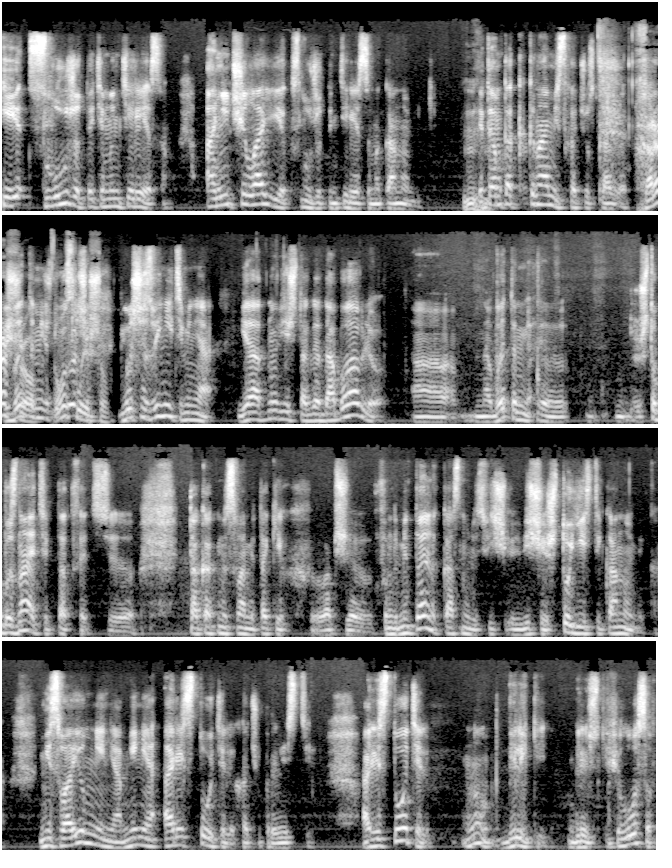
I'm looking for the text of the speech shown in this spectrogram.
и служит этим интересам, а не человек служит интересам экономики. Угу. Это я вам как экономист хочу сказать. Хорошо, и в этом, между услышал. Прочим, вы уж извините меня, я одну вещь тогда добавлю. А, в этом, э, чтобы, знаете, так сказать, э, так как мы с вами таких вообще фундаментальных коснулись вещей, что есть экономика, не свое мнение, а мнение Аристотеля хочу привести. Аристотель, ну, великий греческий философ,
